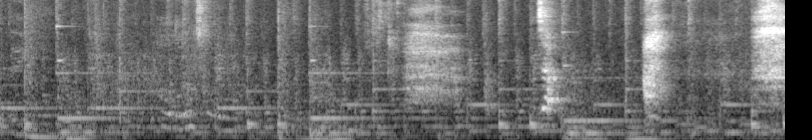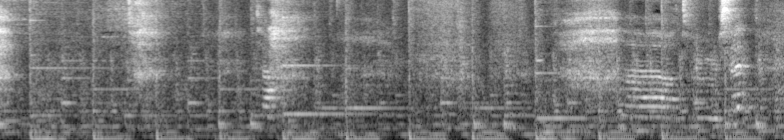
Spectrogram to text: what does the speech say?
보이는데 아 너무 차가워 자. 아. 둘셋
